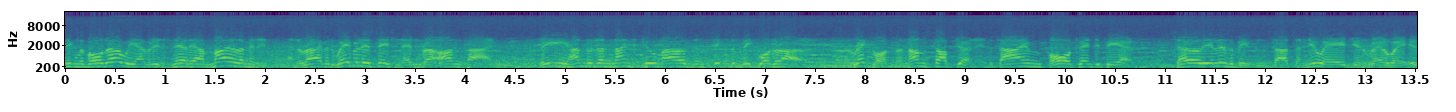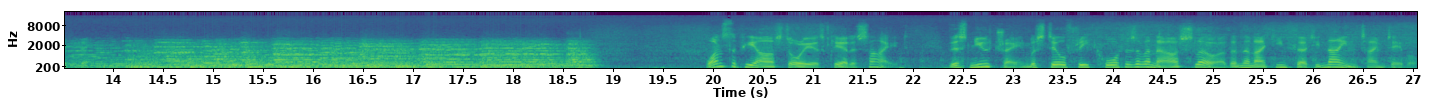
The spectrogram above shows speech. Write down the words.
Crossing the border, we average nearly a mile a minute and arrive at Waverley Station, Edinburgh, on time. 392 miles in six and three quarter hours. A record for a non-stop journey. The time, 4.20 p.m. So the Elizabethan starts a new age in railway history. Once the PR story is cleared aside, this new train was still three quarters of an hour slower than the 1939 timetable.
